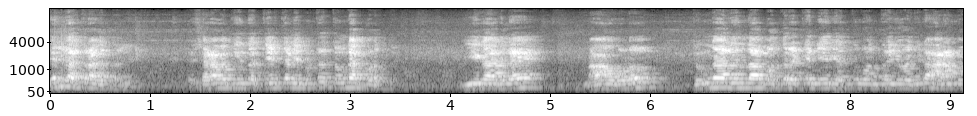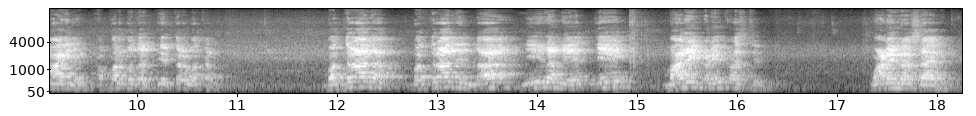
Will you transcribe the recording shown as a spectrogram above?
ಎಲ್ಲಿ ಹತ್ರ ಆಗುತ್ತೆ ಅಲ್ಲಿ? ಶರಾವತಿಯಿಂದ ತೀರ್ಥಹಳ್ಳಿ ಬಿಟ್ಟರೆ ತುಂಗಕ್ಕೆ ಬರುತ್ತೆ. ಈಗಾಗಲೇ ನಾವುಗಳು ತುಂಗಾದಿಂದ ಭದ್ರಕ್ಕೆ ನೀರು ಎತ್ತುವಂಥ ಯೋಜನೆ ಆರಂಭವಾಗಿದೆ. ಅಪ್ಪರ್ ಭದ್ರ ತೀರ್ಥಳ್ಬೇಕಲ್ಲ ಭದ್ರಾದ, ಭದ್ರಾದಿಂದ ನೀರನ್ನು ಎತ್ತಿ ಮಾರಿ ಕಡೆ ಕಳಿಸ್ತೀವಿ. ವಾಣಿಜ್ಯ ಸಾಹೇಬರಿಗೆ.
